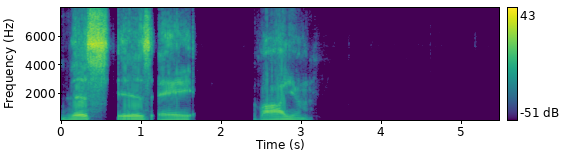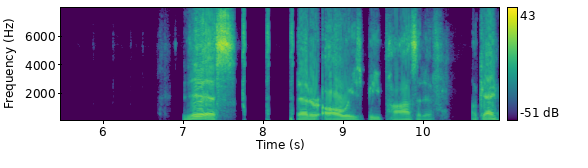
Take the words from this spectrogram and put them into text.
This is a volume. This better always be positive. Okay?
